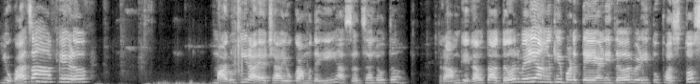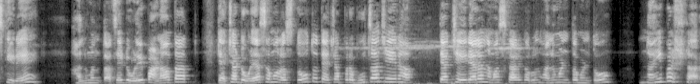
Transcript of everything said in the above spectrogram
युगाचा हा खेळ. मारुती रायाच्या युगामध्येही असंच झालं होतं. राम गेला होता. दरवेळी अंगठी पडते आणि दरवेळी तू फसतोस की रे? हनुमंताचे डोळे पाणावतात. त्याच्या डोळ्यासमोर असतो तो त्याच्या प्रभूचा चेहरा. त्या चेहऱ्याला नमस्कार करून हनुमंत म्हणतो नाही फसणार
